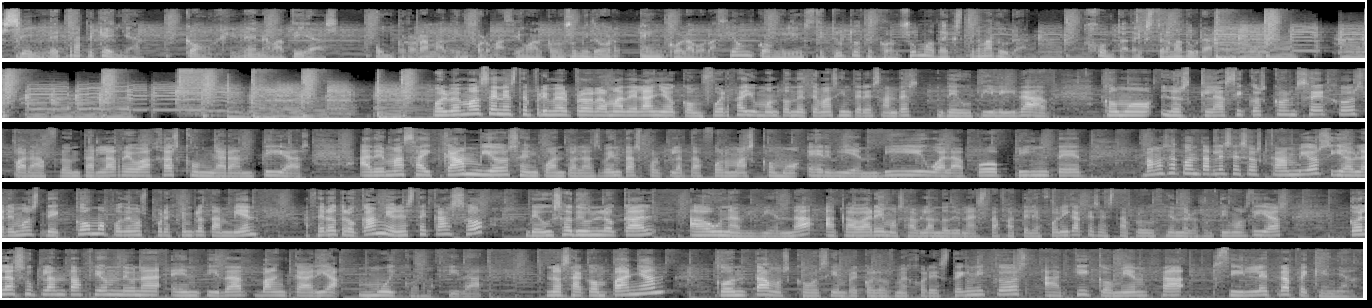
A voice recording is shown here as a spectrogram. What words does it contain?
Sin letra pequeña, con Jimena Matías, un programa de información al consumidor en colaboración con el Instituto de Consumo de Extremadura, Junta de Extremadura. Volvemos en este primer programa del año con fuerza y un montón de temas interesantes de utilidad, como los clásicos consejos para afrontar las rebajas con garantías. Además hay cambios en cuanto a las ventas por plataformas como Airbnb, Wallapop, Pinted Vamos a contarles esos cambios y hablaremos de cómo podemos, por ejemplo, también hacer otro cambio, en este caso, de uso de un local a una vivienda. Acabaremos hablando de una estafa telefónica que se está produciendo en los últimos días con la suplantación de una entidad bancaria muy conocida. Nos acompañan, contamos como siempre con los mejores técnicos. Aquí comienza Sin Letra Pequeña.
